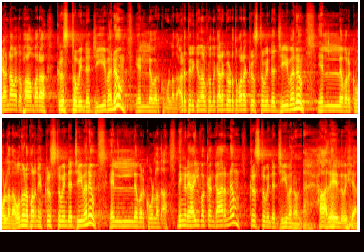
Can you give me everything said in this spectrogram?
രണ്ടാമത്തെ ഭാവം പറ ക്രിസ്തുവിന്റെ ജീവനും എല്ലാവർക്കും ഉള്ളത്. അടുത്തിരിക്കുന്ന ആൾക്കൊന്ന് കരം കൊടുത്ത് പറ ക്രിസ്തുവിന്റെ ജീവനും എല്ലാവർക്കും ഉള്ളതാ. ഒന്നുകൂടെ പറഞ്ഞു ക്രിസ്തുവിന്റെ ജീവനും എല്ലാവർക്കും ഉള്ളതാ. നിങ്ങളുടെ അയൽവക്കം കാരണം ക്രിസ്തുവിന്റെ ജീവനുണ്ട്. അതേ ലൂഹ്യ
